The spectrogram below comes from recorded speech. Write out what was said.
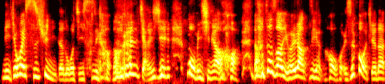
你就会失去你的逻辑思考，然后开始讲一些 莫名其妙的话，然后这时候你会让自己很后悔。所以我觉得，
